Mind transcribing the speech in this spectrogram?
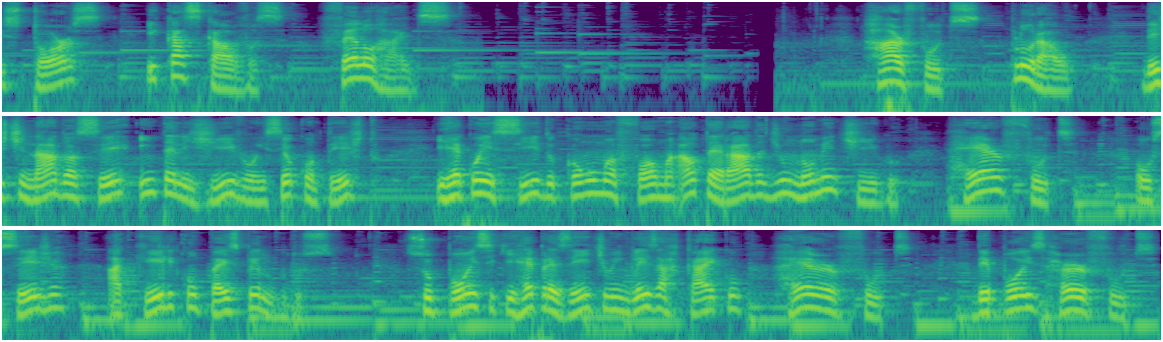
Stores e Cascalvas, Fellowhides. Harfoots, plural, destinado a ser inteligível em seu contexto e reconhecido como uma forma alterada de um nome antigo, Harefoot, ou seja, aquele com pés peludos. Supõe-se que represente o inglês arcaico Harefoot, depois Herfoot,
